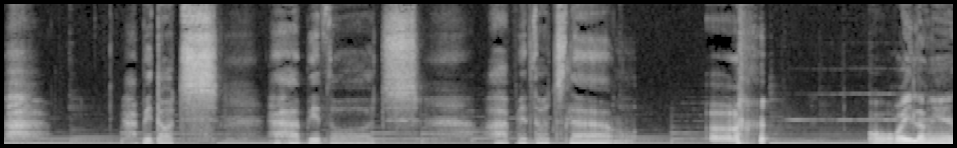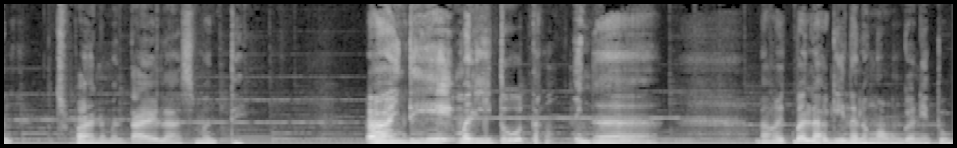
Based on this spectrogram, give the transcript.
Happy thoughts. Happy thoughts. Happy thoughts lang. Uh, okay lang yan. Tsapa naman tayo last month eh. Ah, hindi. Malito. Tang ina. Bakit ba lagi na lang akong ganito?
